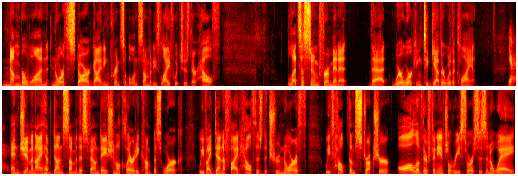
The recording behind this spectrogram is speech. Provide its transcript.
number one North Star guiding principle in somebody's life, which is their health. Let's assume for a minute that we're working together with a client. Yeah. And Jim and I have done some of this foundational clarity compass work. We've identified health as the true north. We've helped them structure all of their financial resources in a way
